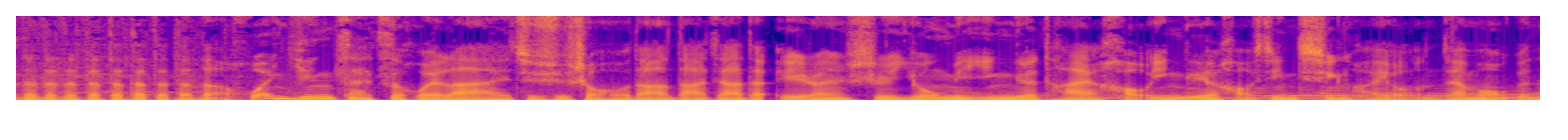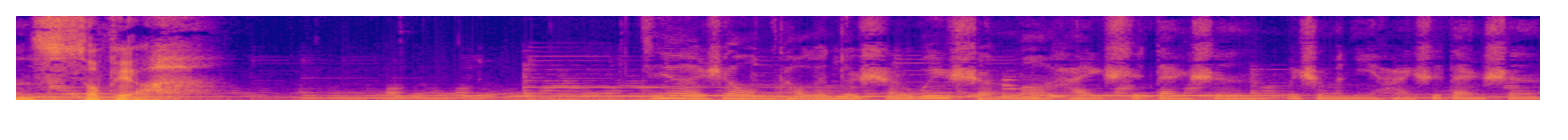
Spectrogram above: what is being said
哒哒哒哒哒哒哒哒！欢迎再次回来，继续守候到大家的依然是优米音乐台，好音乐好心情，还有 Demo 跟 Sophia。今天晚上我们讨论的是为什么还是单身？为什么你还是单身？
